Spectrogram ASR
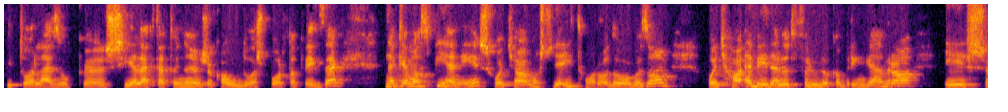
vitorlázok, sielek, tehát hogy nagyon sok outdoor sportot végzek. Nekem az pihenés, hogyha most ugye itthonról dolgozom, hogyha ebéd előtt fölülök a bringámra, és,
